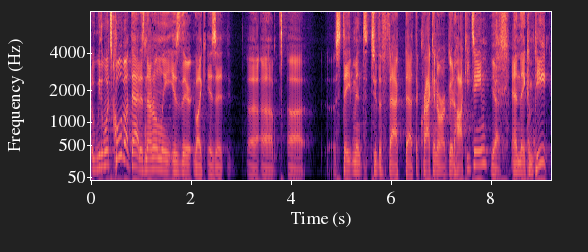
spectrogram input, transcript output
what's cool about that is not only is there like is it uh, uh, uh, a statement to the fact that the Kraken are a good hockey team. Yes. and they compete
